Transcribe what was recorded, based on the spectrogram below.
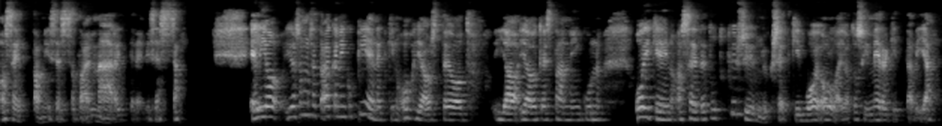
asettamisessa tai määrittelemisessä. Eli jo, jo semmoiset aika niin kuin pienetkin ohjausteot ja, ja oikeastaan niin kuin oikein asetetut kysymyksetkin voi olla jo tosi merkittäviä,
